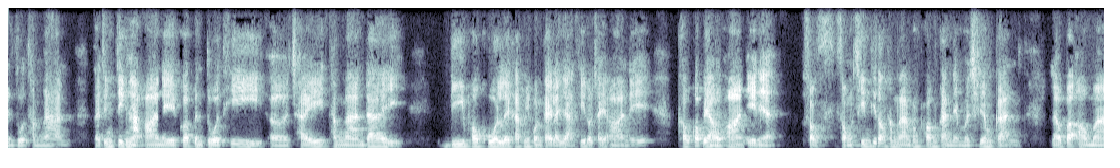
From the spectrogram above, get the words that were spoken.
เป็นตัวทำงาน แต่จริงๆเนี่ย RNA ก็เป็นตัวที่ใช้ทำงานได้ดีพอควรเลยครับ มีกลไกหลายอย่างที่เราใช้ RNA เขาก็ไปเอา RNA เนี่ยสองสองชิ้นที่ต้องทำงานพร้อม ๆ กันเนี่ยมาเชื่อมกัน แล้วก็เอามา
